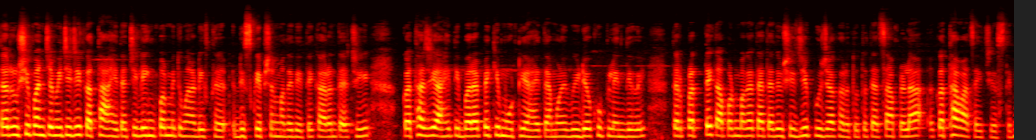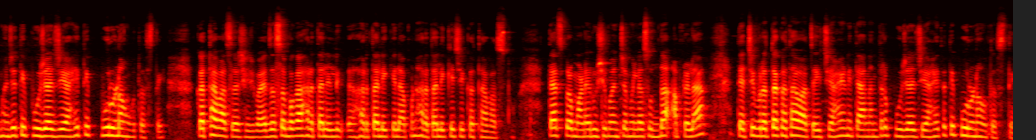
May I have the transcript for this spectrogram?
तर ऋषीपंचमीची जी कथा आहे त्याची लिंक पण मी तुम्हाला डिस्क्रि डिस्क्रिप्शनमध्ये देते. कारण त्याची कथा जी आहे ती बऱ्यापैकी मोठी आहे त्यामुळे व्हिडिओ खूप लेंदी होईल. तर प्रत्येक आपण बघा त्या त्या दिवशी जी पूजा करतो तर त्याचा आपल्याला कथा वाचायची असते. म्हणजे ती पूजा जी आहे ती पूर्ण होत असते. कथा वाचल्याशिवाय जसं बघा हरताली हरतालिकेला आपण हरतालिकेची कथा वाचतो. त्याचप्रमाणे ऋषीपंच ऋषीपंचमीला सुद्धा आपल्याला त्याची व्रतकथा वाचायची आहे आणि त्यानंतर पूजा जी आहे तर ती पूर्ण होत असते.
